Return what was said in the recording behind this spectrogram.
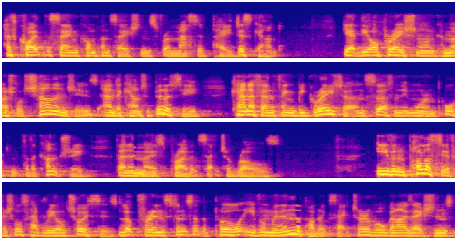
has quite the same compensations for a massive pay discount. Yet the operational and commercial challenges and accountability can, if anything, be greater and certainly more important for the country than in most private sector roles. Even policy officials have real choices. Look, for instance, at the pull, even within the public sector, of organisations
